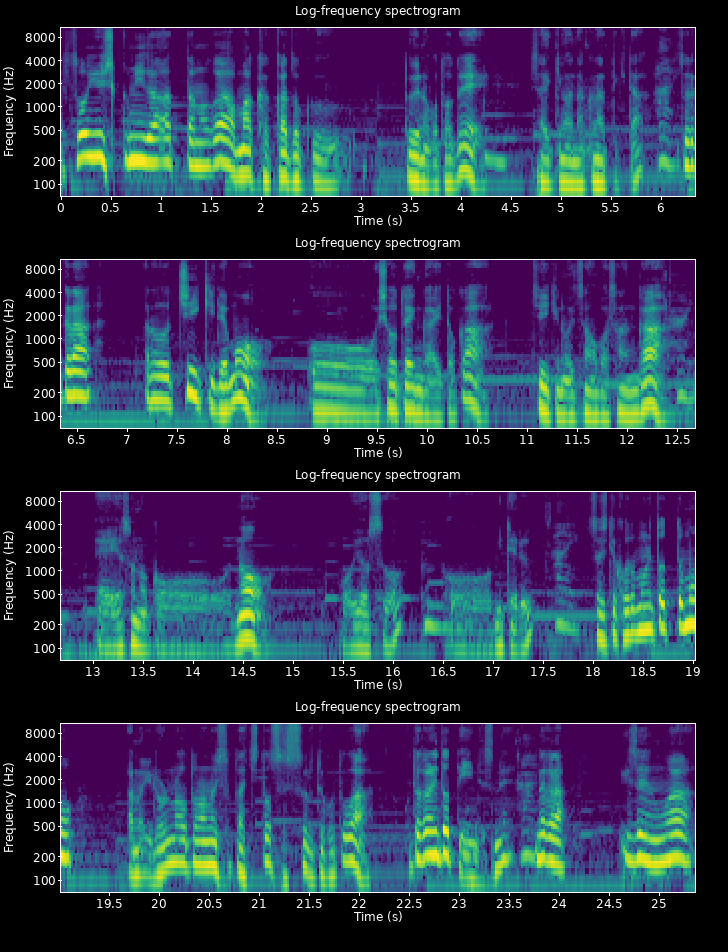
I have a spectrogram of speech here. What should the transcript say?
ー、そういう仕組みがあったのが、まあ、核家族というようなことで、うん最近はなくなってきた、はい、それからあの地域でも商店街とか地域のおじさんおばさんが、はい、えー、よその子の様子を、うん、見てる、はい、そして子どもにとってもあのいろんな大人の人たちと接するということはお互いにとっていいんですね。はい、だから以前は、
